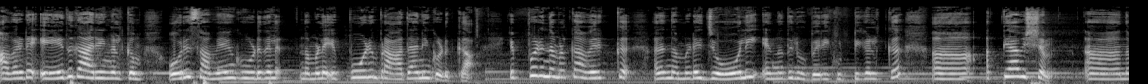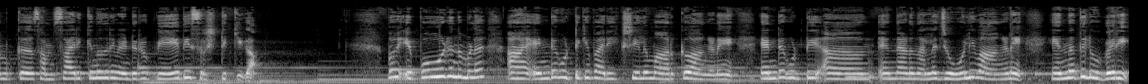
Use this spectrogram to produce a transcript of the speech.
അവരുടെ ഏത് കാര്യങ്ങൾക്കും ഒരു സമയം കൂടുതൽ നമ്മൾ എപ്പോഴും പ്രാധാന്യം കൊടുക്കുക. എപ്പോഴും നമ്മൾക്ക് അവർക്ക് അത് നമ്മുടെ ജോലി എന്നതിലുപരി കുട്ടികൾക്ക് അത്യാവശ്യം നമുക്ക് സംസാരിക്കുന്നതിന് വേണ്ടി ഒരു വേദി സൃഷ്ടിക്കുക. അപ്പം എപ്പോഴും നമ്മൾ എന്റെ കുട്ടിക്ക് പരീക്ഷയിൽ മാർക്ക് വാങ്ങണേ എന്റെ കുട്ടി എന്താണ് നല്ല ജോലി വാങ്ങണേ എന്നതിലുപരി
